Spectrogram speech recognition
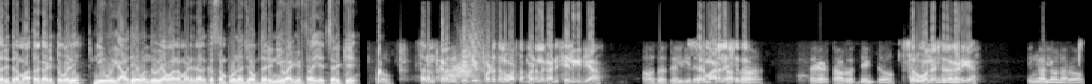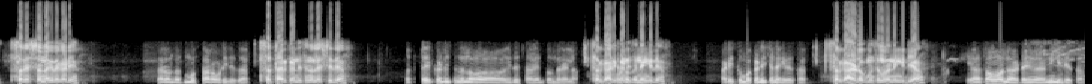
ಸರಿದ್ರೆ ಮಾತ್ರ ಗಾಡಿ ತಗೊಳ್ಳಿ. ನೀವು ಯಾವುದೇ ಒಂದು ವ್ಯವಹಾರ ಮಾಡಿದ್ರೆ ಅದಕ್ಕೆ ಸಂಪೂರ್ಣ ಜವಾಬ್ದಾರಿ ನೀವಾಗಿರ್ತಾರೆ ಎಚ್ಚರಿಕೆ. ಹಲೋ ಸರ್ ನಮಸ್ಕಾರ ಫೋಟೋಸ್ ಎಲ್ಲ ವಾಟ್ಸ್ಆಪ್ ಮಾಡಲ್ಲ ಗಾಡಿ ಸೇಲ್ಗಿದೆಯಾ ಹೌದು ಸರ್ ಸೇಲ್ಗಿದೆ ಸರ್ ಮಾಡಲ್? ಸರ್ ಎರಡು ಸಾವಿರದ ಹದಿನೆಂಟು. ಸರ್ ಓನರ್ ಗಾಡಿಗೆ? ಸಿಂಗಲ್ ಓನರು ಸರ್ ಎಷ್ಟು ಆಗಿದೆ ಗಾಡಿ? ಸರ್ ಒಂದು ಹದಿಮೂರು ಸಾವಿರ ಹೊಡಿದೆ ಸರ್. ಸರ್ ಟೈರ್ ಕಂಡೀಷನ್ ಎಲ್ಲ ಎಷ್ಟಿದೆ? ಟೈರ್ ಕಂಡೀಷನ್ ಎಲ್ಲ ಇದೆ ಸರ್ ಏನು ತೊಂದರೆ ಇಲ್ಲ. ಸರ್ ಗಾಡಿ ಕಂಡೀಷನ್ ಹೆಂಗಿದೆ? ಗಾಡಿ ತುಂಬ ಕಂಡೀಷನ್ ಆಗಿದೆ ಸರ್. ಸರ್ ಗಾಡಿ ಡಾಕ್ಯುಮೆಂಟ್ಸ್ ಎಲ್ಲ ರನ್ನಿಂಗ್ ಇದೆಯಾ? ಸೊ ರನ್ನಿಂಗ್ ಇದೆ ಸರ್.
